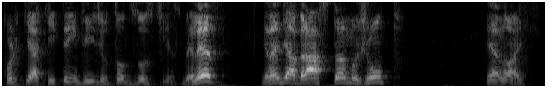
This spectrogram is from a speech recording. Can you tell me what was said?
porque aqui tem vídeo todos os dias, beleza? Grande abraço, tamo junto e é nóis!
